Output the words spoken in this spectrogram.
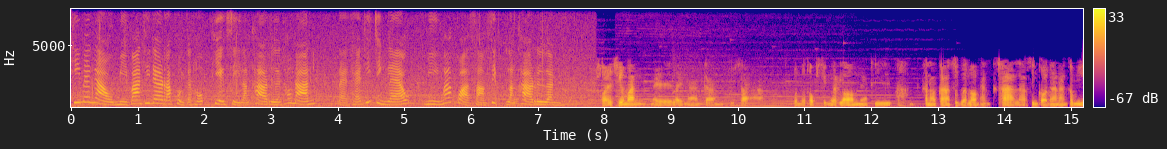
ที่แม่เงา มีบ้านที่ได้รับผลกระทบเพียง 4 หลังคาเรือนเท่านั้น แต่แท้ที่จริงแล้วมีมากกว่า 30 หลังคาเรือน ขอให้เชื่อมั่นในรายงานการศึกษาผลกระทบสิ่งแวดล้อมเนี่ยที่ผ่านคณะกรรมการสิ่งแวดล้อมแห่งชาติแล้ว ซึ่งก่อนหน้านั้นก็มี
